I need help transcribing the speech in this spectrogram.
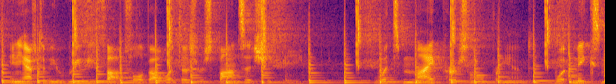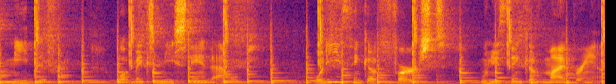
and you have to be really thoughtful about what those responses should be. What's my personal brand? What makes me different? What makes me stand out? What do you think of first when you think of my brand.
